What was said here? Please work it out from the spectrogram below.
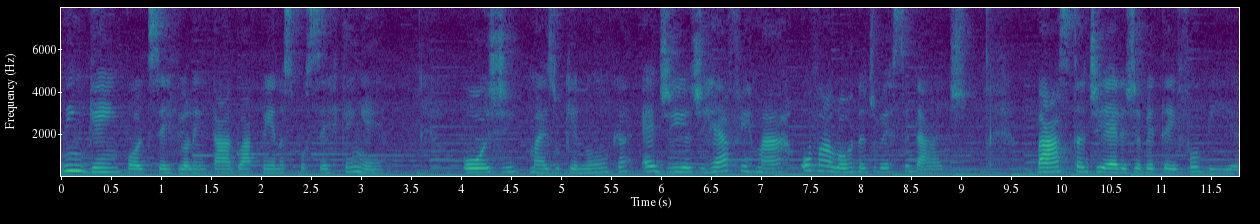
Ninguém pode ser violentado apenas por ser quem é. Hoje, mais do que nunca, é dia de reafirmar o valor da diversidade. Basta de LGBTfobia.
